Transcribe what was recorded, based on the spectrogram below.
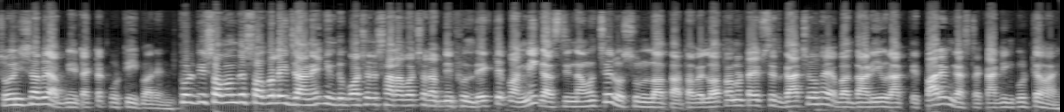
শো হিসাবে আপনি এটা একটা করতেই পারেন। ফুলটি সম্বন্ধে সকলেই জানে, কিন্তু বছরে সারা বছর আপনি ফুল দেখতে পাননি। গাছটির নাম হচ্ছে রসুন লতা। তবে লতানো টাইপসের গাছও হয়, আবার দাঁড়িয়েও রাখতে পারেন। গাছটা কাটিং করতে হয়।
